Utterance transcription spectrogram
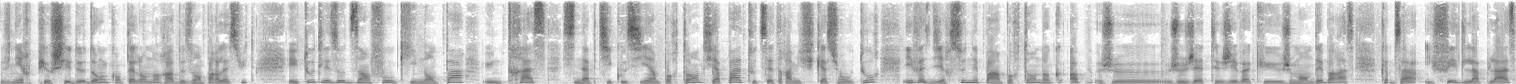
venir piocher dedans quand elle en aura besoin par la suite. Et toutes les autres infos qui n'ont pas une trace synaptique aussi importante, il n'y a pas toute cette ramification autour, il va se dire ce n'est pas important, donc hop, je, je jette, j'évacue, je m'en débarrasse. Comme ça, il fait de la place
